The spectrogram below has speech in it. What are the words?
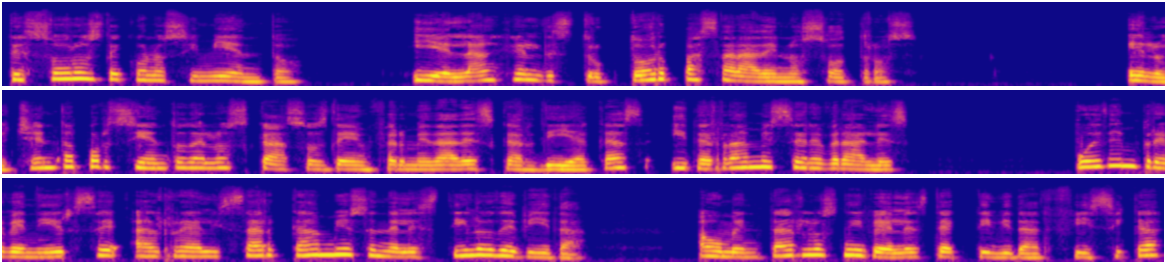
tesoros de conocimiento, y el ángel destructor pasará de nosotros. El 80% de los casos de enfermedades cardíacas y derrames cerebrales pueden prevenirse al realizar cambios en el estilo de vida, aumentar los niveles de actividad física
